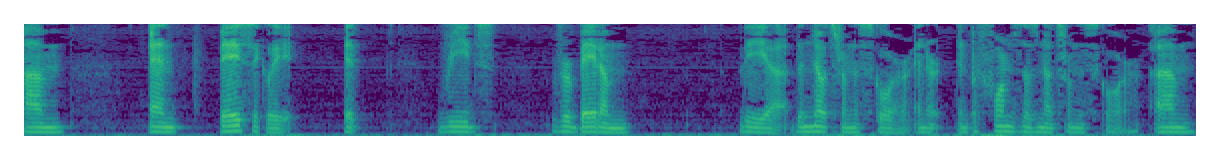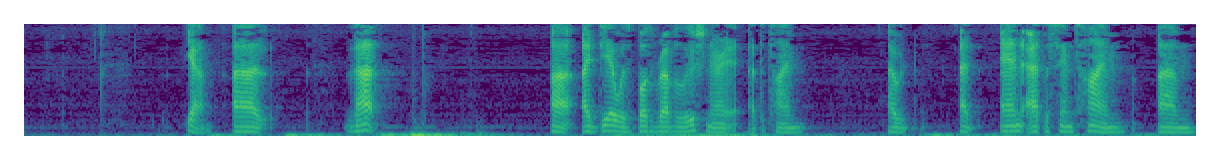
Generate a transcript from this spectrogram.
um, and basically it reads verbatim the uh, the notes from the score and and performs those notes from the score. Um, yeah, uh, that uh, idea was both revolutionary at the time. I would at and at the same time, um,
